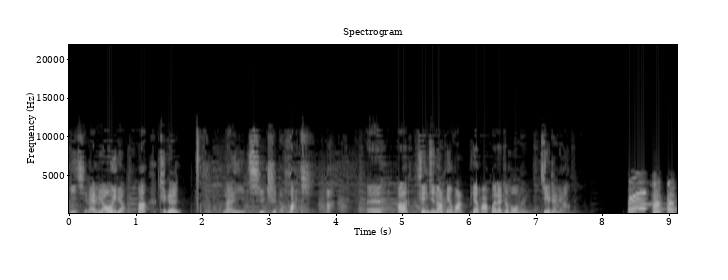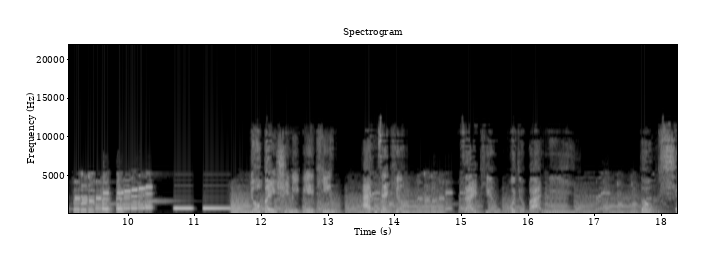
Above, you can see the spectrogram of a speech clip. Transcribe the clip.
一起来聊一聊啊，这个难以启齿的话题啊。呃，好了，先进段片花，片花回来之后我们接着聊。有本事你别听，哎，你再听，再听我就把你逗笑。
